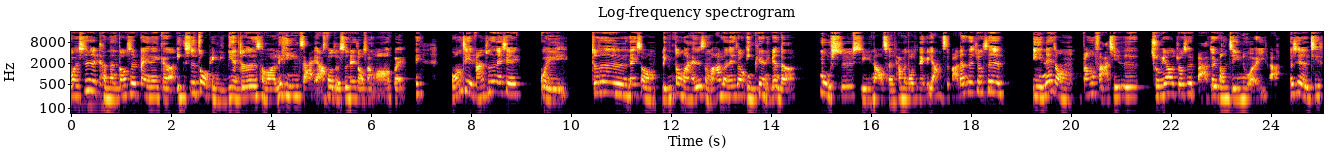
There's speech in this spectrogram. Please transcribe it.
我是可能都是被那个影视作品里面，就是什么厉阴宅啊，或者是那种什么鬼，哎，我忘记，反正就是那些鬼，就是那种灵动啊，还是什么，他们那种影片里面的牧师洗脑成他们都是那个样子吧。但是就是以那种方法，其实主要就是把对方激怒而已啦。而且，其实，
